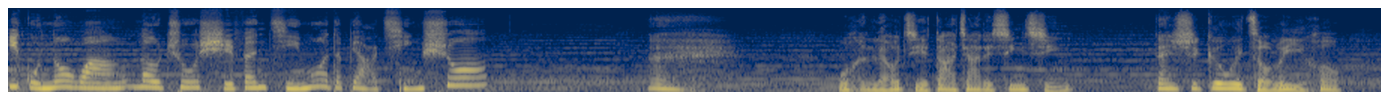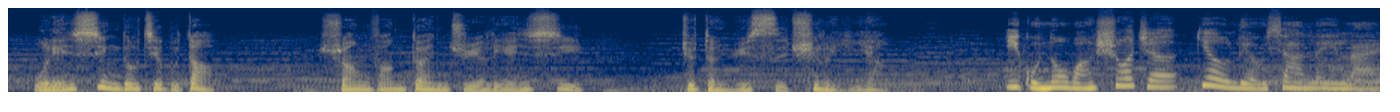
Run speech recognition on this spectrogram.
伊古诺王露出十分寂寞的表情，说：“唉，我很了解大家的心情，但是各位走了以后，我连信都接不到，双方断绝联系，就等于死去了一样。”伊古诺王说着，又流下泪来。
